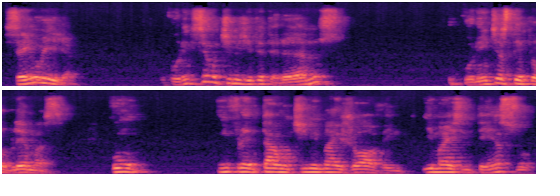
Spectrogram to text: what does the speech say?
sem o William. O Corinthians é um time de veteranos. O Corinthians tem problemas com enfrentar um time mais jovem e mais intenso.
